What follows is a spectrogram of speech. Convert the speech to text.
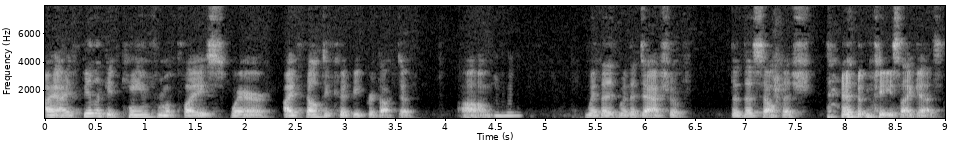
I, I feel like it came from a place where I felt it could be productive, um, mm-hmm. with a with a dash of the, the selfish piece, I guess.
